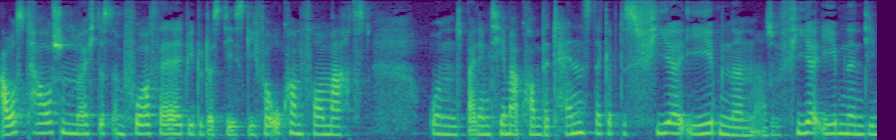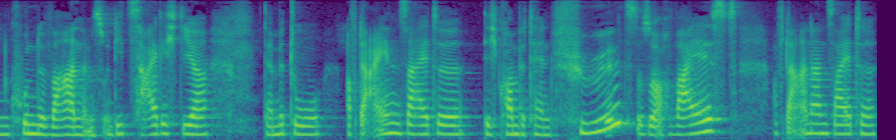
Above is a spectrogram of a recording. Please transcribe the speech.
austauschen möchtest im Vorfeld, wie du das DSGVO-konform machst. Und bei dem Thema Kompetenz, da gibt es vier Ebenen, also vier Ebenen, die ein Kunde wahrnimmst. Und die zeige ich dir, damit du auf der einen Seite dich kompetent fühlst, also auch weißt, auf der anderen Seite,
